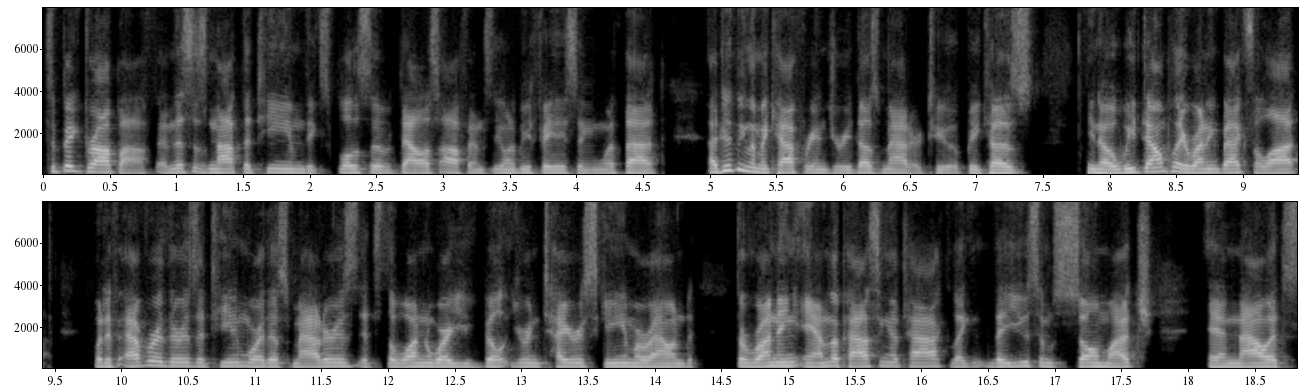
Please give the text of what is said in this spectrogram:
It's a big drop off, and this is not the team, the explosive Dallas offense you want to be facing with that. I do think the McCaffrey injury does matter too, because you know we downplay running backs a lot, but if ever there is a team where this matters, it's the one where you've built your entire scheme around the running and the passing attack. Like they use him so much and now it's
